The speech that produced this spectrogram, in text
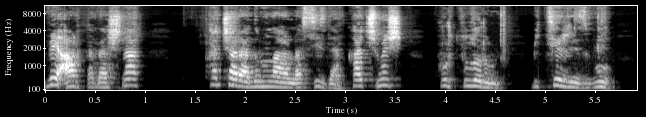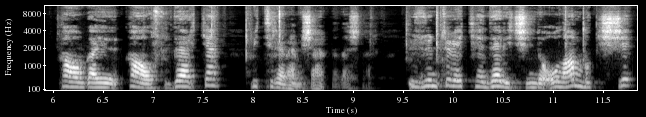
ve arkadaşlar kaçar adımlarla sizden kaçmış. Kurtulurum, bitiririz bu kavgayı, kaosu derken bitirememiş arkadaşlar. Üzüntü ve keder içinde olan bu kişi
